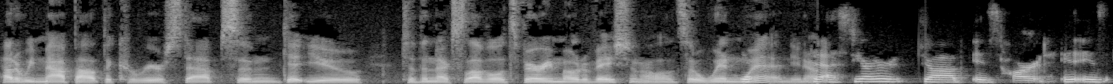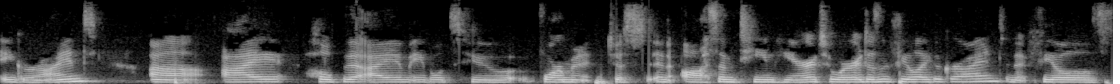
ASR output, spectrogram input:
how do we map out the career steps and get you to the next level. It's very motivational. It's a win-win, you know. The SDR job is hard. It is a grind. Uh, I hope that I am able to form just an awesome team here to where it doesn't feel like a grind and it feels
